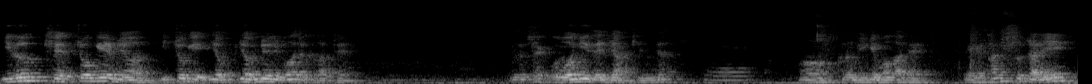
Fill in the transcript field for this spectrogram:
이렇게 쪼개면 이쪽에 옆, 옆면이 뭐가 될 것 같아? 이렇게. 원이 되지 않겠냐? 네. 어 그럼 이게 뭐가 돼? 이게 30도짜리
